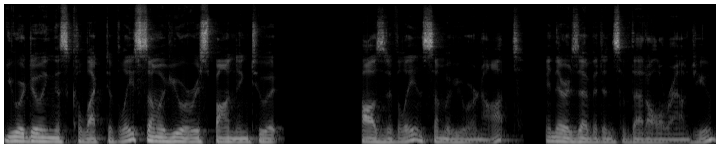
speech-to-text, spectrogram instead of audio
You are doing this collectively. Some of you are responding to it positively, and some of you are not. And there is evidence of that all around you.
